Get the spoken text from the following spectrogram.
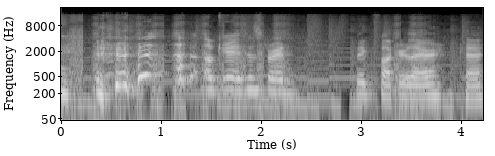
okay, I destroyed big fucker there. Okay.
